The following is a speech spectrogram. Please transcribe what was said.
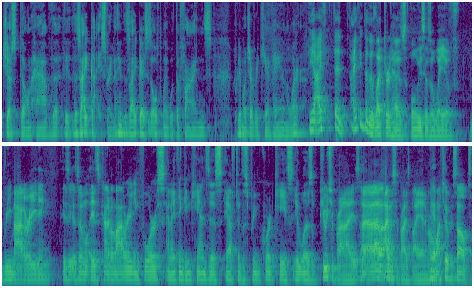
just don't have the, the, the zeitgeist, right? I think the zeitgeist is ultimately what defines pretty much every campaign in the winter. Yeah, I think that I think that the electorate has always has a way of remoderating is, is, a, is kind of a moderating force. And I think in Kansas, after the Supreme Court case, it was a huge surprise. I, I, I was surprised by it. I remember Yeah, watching the results.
